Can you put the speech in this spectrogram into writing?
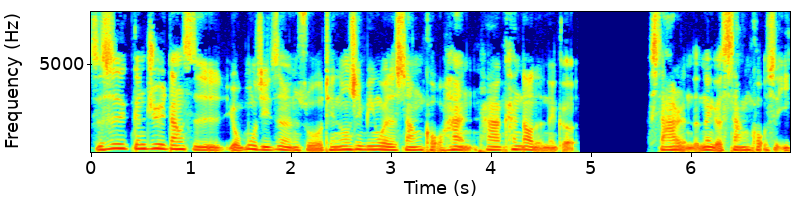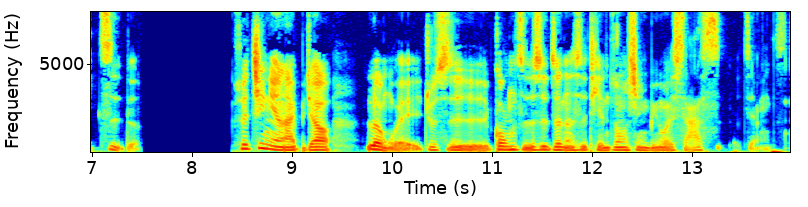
只是根据当时有目击证人说，田中新兵卫的伤口和他看到的那个杀人的那个伤口是一致的。所以近年来比较认为，就是公资是真的是田中新兵卫杀死的这样子。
